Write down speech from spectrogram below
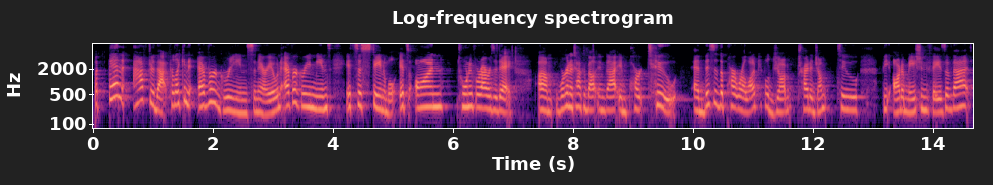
But then after that, for like an evergreen scenario, an evergreen means it's sustainable, it's on 24 hours a day. Um, we're going to talk about in that in part two. And this is the part where a lot of people jump, try to jump to the automation phase of that.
